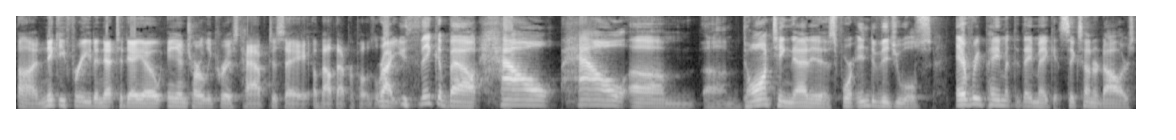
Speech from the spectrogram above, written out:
uh, Nikki Fried, Annette Taddeo, and Charlie Crist have to say about that proposal. Right. You think about how how um, um, daunting that is for individuals every payment that they make at six hundred dollars.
